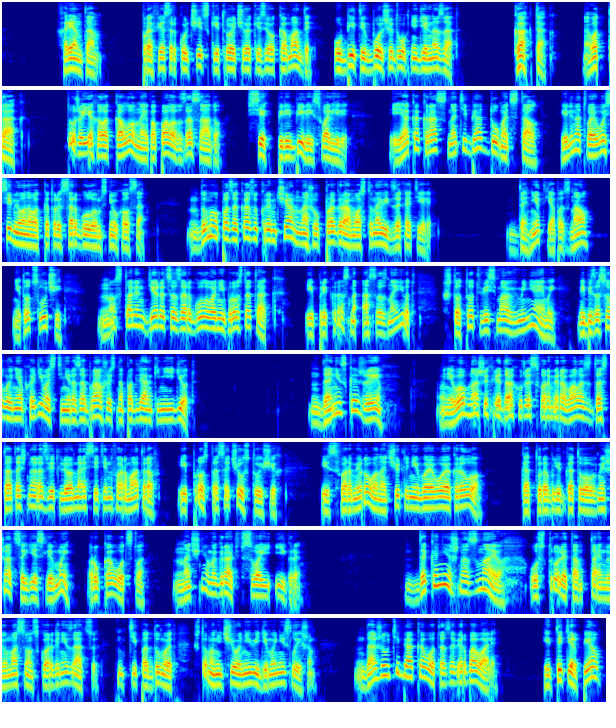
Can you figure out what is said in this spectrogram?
Хрен там. Профессор Кульчицкий и трое человек из его команды убиты больше двух недель назад. Как так? Вот так. Тоже ехала колонна и попала в засаду. Всех перебили и свалили. Я как раз на тебя думать стал. Или на твоего Семенова, который с Аргуловым снюхался. Думал, по заказу крымчан нашу программу остановить захотели. Да нет, я бы знал. Не тот случай. Но Сталин держится за Аргулова не просто так. И прекрасно осознает, что тот весьма вменяемый и без особой необходимости, не разобравшись на подлянке, не идет. Да не скажи. У него в наших рядах уже сформировалась достаточно разветвленная сеть информаторов и просто сочувствующих, и сформировано чуть ли не боевое крыло, которое будет готово вмешаться, если мы, руководство, начнем играть в свои игры. Да, конечно, знаю. Устроили там тайную масонскую организацию. Типа думают, что мы ничего не видим и не слышим. Даже у тебя кого-то завербовали. И ты терпел?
